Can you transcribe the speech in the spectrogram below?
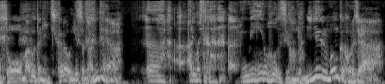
そう、まぶたに力を入れちゃダメだよ。ああ、ありましたか。あ右の方ですよ。いや、見えるもんか、これじゃ。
